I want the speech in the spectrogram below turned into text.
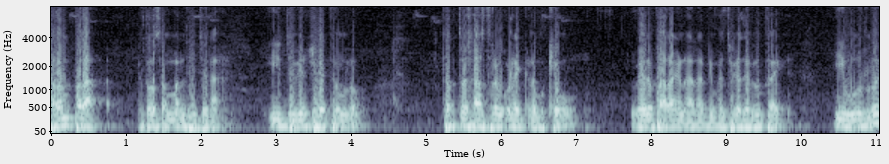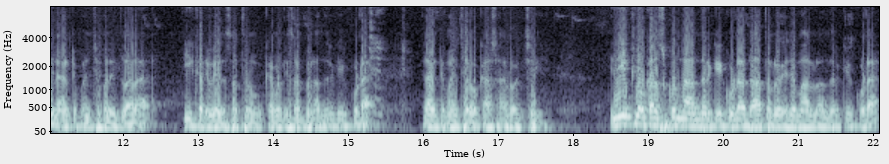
పరంపరతో సంబంధించిన ఈ దివ్యక్షేత్రంలో తత్వశాస్త్రం కూడా ఇక్కడ ముఖ్యము. వేద పారాయణాలన్నీ మంచిగా జరుగుతాయి. ఈ ఊర్లో ఇలాంటి మంచి పని ద్వారా ఈ కరివేద సత్రం కమిటీ సభ్యులందరికీ కూడా ఇలాంటి మంచి అవకాశాలు వచ్చి దీంట్లో కలుసుకున్న అందరికీ కూడా దాతలు యజమానులు అందరికీ కూడా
